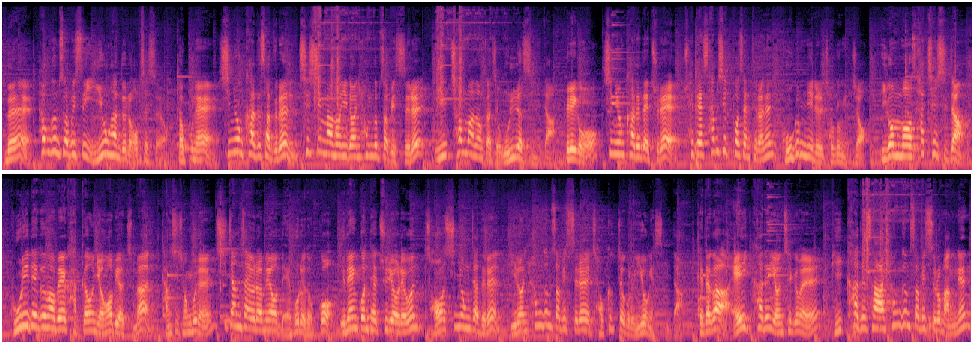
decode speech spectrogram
네, 현금 서비스 이용 한도를 없앴어요. 덕분에 신용카드사들은 70만 원이던 현금 서비스를 1천만 원까지 올렸습니다. 그리고 신용카드 대출에 최대 30%라는 고금리를 적용했죠. 이건 뭐 사채 시장, 고리 대금업에 가까운 영업이었지만 당시 정부는 시장 자유라며 내버려뒀고 은행권 대출이 어려운 저신용자들은 이런 현금 서비스를 적극적으로 이용했습니다. 게다가 A카드 연체금을 B카드사 현금 서비스로 막는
